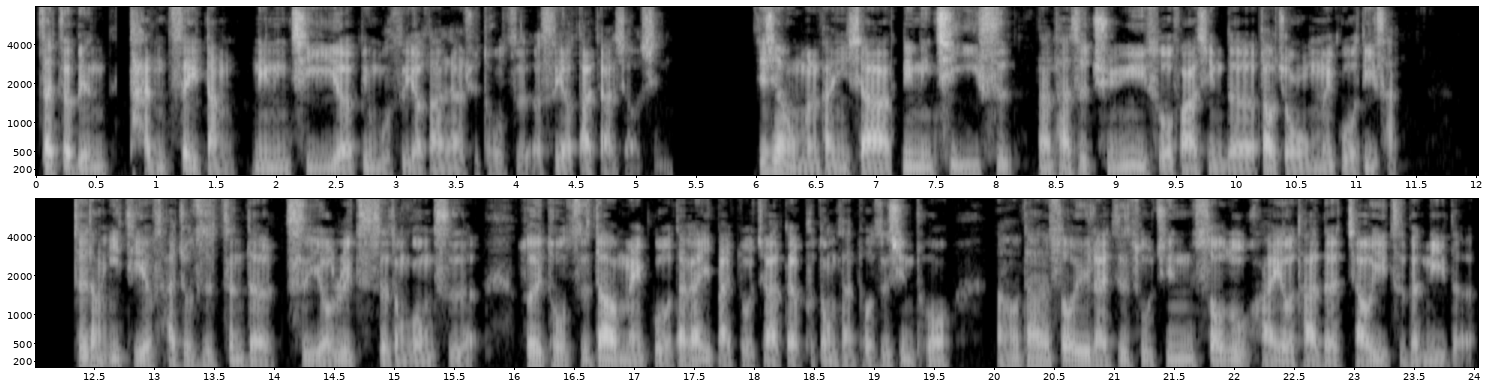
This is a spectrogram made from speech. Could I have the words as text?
在这边谈这一档零零七一二，并不是要大家去投资，而是要大家小心。接下来我们谈一下零零七一四，那它是群益所发行的道琼美国地产。这档 ETF 它就是真的持有 REITs 这种公司，所以投资到美国大概一百多家的不动产投资信托，然后它的收益来自租金收入，还有它的交易资本利得，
